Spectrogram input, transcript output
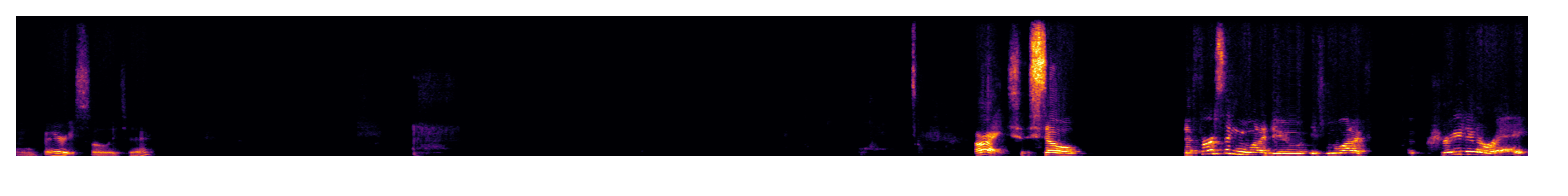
Going very slowly today. All right, so the first thing we want to do is we want to create an array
